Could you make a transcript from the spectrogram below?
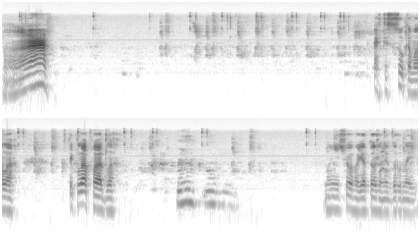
А! Ах ти сука мала. Втекла падла. э, э. Ну нічого, я теж не дурний.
